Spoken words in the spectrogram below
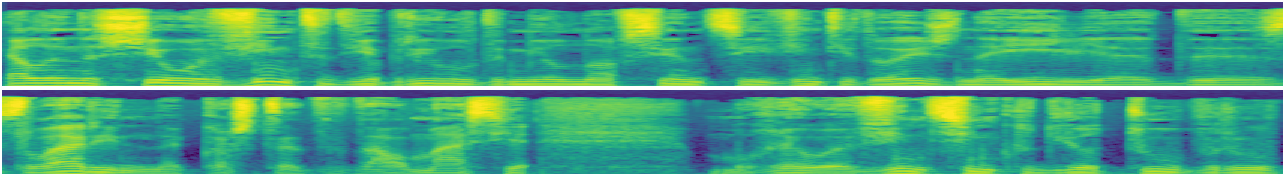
Ela nasceu a 20 de abril de 1922 na ilha de Zlarin, na costa de Dalmácia. Morreu a 25 de outubro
